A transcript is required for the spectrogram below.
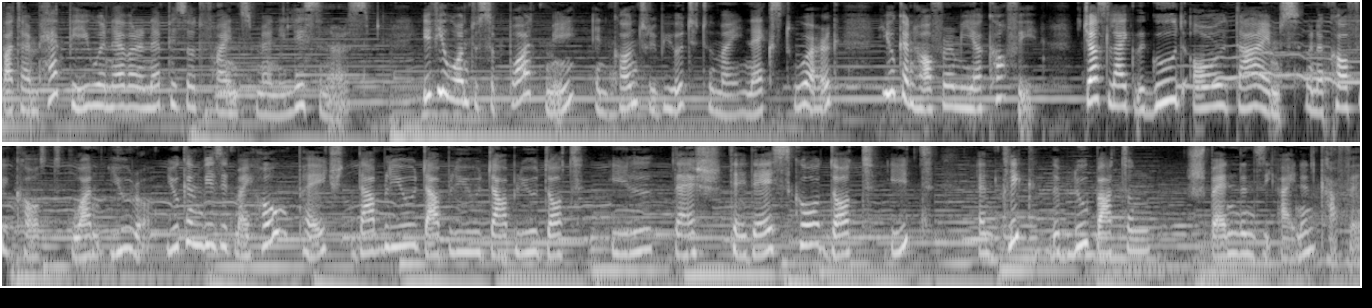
but I'm happy whenever an episode finds many listeners. If you want to support me and contribute to my next work, you can offer me a coffee. Just like the good old times when a coffee costs 1 euro. You can visit my homepage www.il-tedesco.it and click the blue button Spenden Sie einen Kaffee.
